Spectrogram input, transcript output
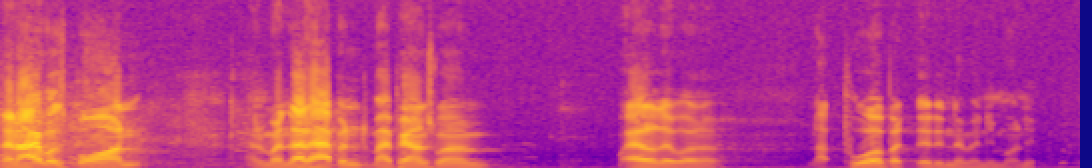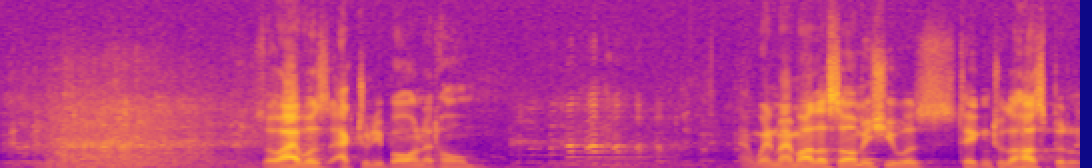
then I was born, and when that happened, my parents were, well, they were not poor, but they didn't have any money. So I was actually born at home. And when my mother saw me, she was taken to the hospital.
